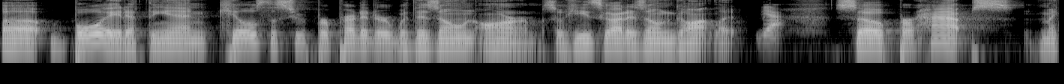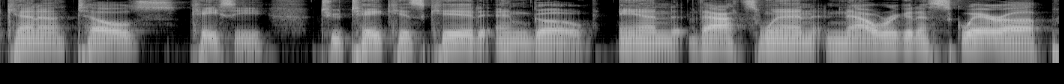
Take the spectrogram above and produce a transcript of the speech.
Uh, Boyd at the end kills the super predator with his own arm, so he's got his own gauntlet. Yeah. So perhaps McKenna tells Casey to take his kid and go. And that's when now we're going to square up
